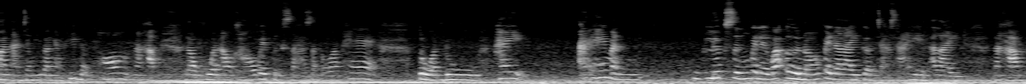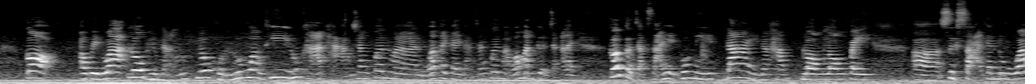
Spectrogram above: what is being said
มันอาจจะมีบางอย่างที่บกพร่องนะครับเราควรเอาเขาไปปรึกษาสัตวแพทย์ ตรวจดูให้ให้ให้มันลึกซึ้งไปเลยว่าเออน้องเป็นอะไรเกิดจากสาเหตุอะไรนะครับก็เอาเป็นว่าโรคผิวหนังโรคขนร่วงที่ลูกค้าถามช่างเปิ้ลมา หรือว่าใครๆถามช่างเปิ้ลมาว่ามันเกิดจากอะไร ก็เกิดจากสาเหตุพวกนี้ได้นะครับลองลองไป ศึกษากันดูว่า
